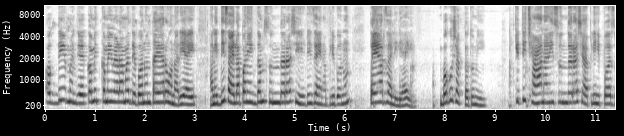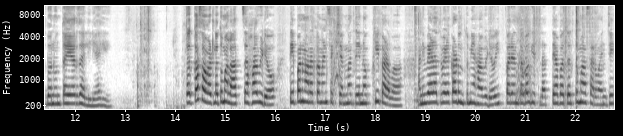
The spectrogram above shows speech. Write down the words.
अगदी म्हणजे कमीत कमी वेळामध्ये बनवून तयार होणारी आहे. आणि दिसायला पण एकदम सुंदर अशी डिझाईन आपली बनवून तयार झालेली आहे. बघू शकता तुम्ही किती छान आणि सुंदर अशी आपली ही पर्स बनवून तयार झालेली आहे. तर कसा वाटला तुम्हाला आजचा हा व्हिडिओ ते पण मला कमेंट सेक्शनमध्ये नक्की कळवा. आणि वेळात वेळ काढून तुम्ही हा व्हिडिओ इथपर्यंत बघितलात त्याबद्दल तुम्हा सर्वांचे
